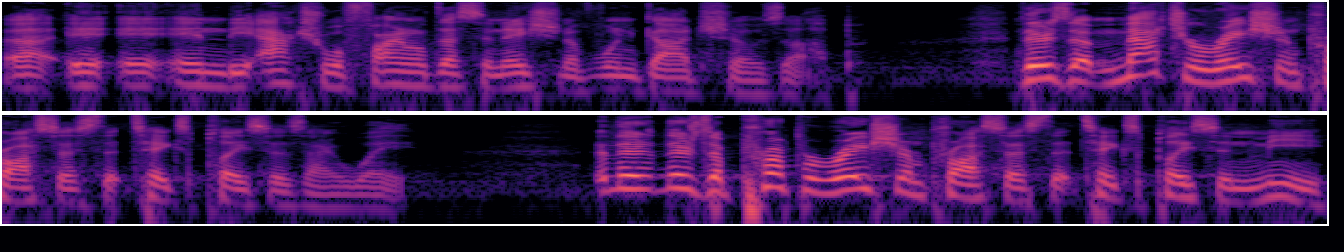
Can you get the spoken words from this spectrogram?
uh, in, the actual final destination of when God shows up. There's a maturation process that takes place as I wait. There, there's a preparation process that takes place in me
